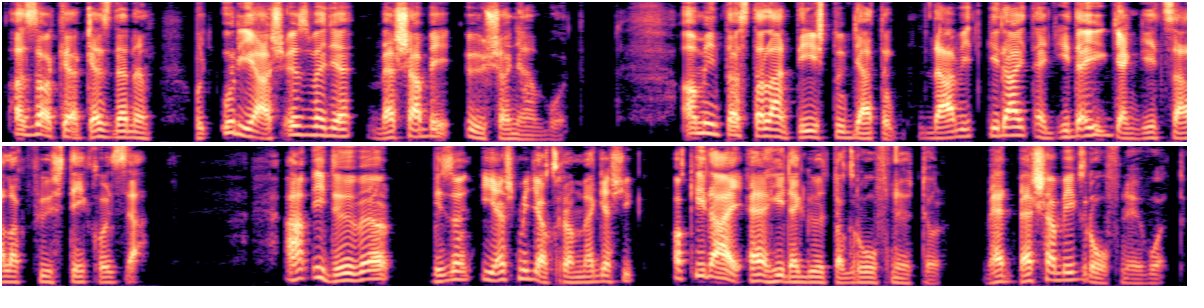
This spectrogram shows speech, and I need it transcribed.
azzal kell kezdenem, hogy Uriás özvegye, Besabé ősanyám volt. Amint azt talán ti is tudjátok, Dávid királyt egy ideig gyengét szálak fűzték hozzá. Ám idővel, bizony ilyesmi gyakran megesik, a király elhidegült a grófnőtől, mert Besabé grófnő volt.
